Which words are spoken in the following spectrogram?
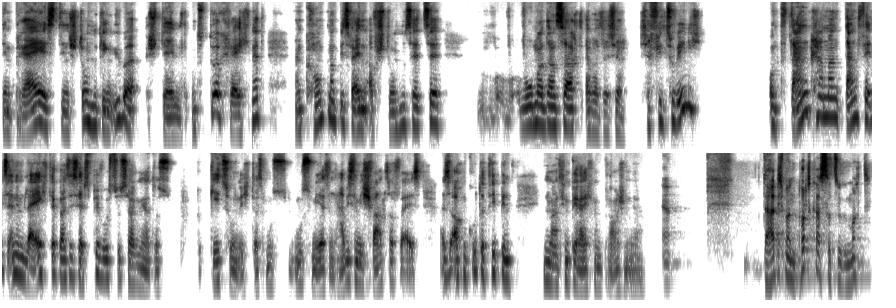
den Preis den Stunden gegenüberstellt und durchrechnet, dann kommt man bisweilen auf Stundensätze, wo, wo man dann sagt, aber das ist ja, ist ja viel zu wenig. Und dann kann man, dann fällt es einem leichter, quasi selbstbewusst zu sagen, ja, das geht so nicht, das muss, muss mehr sein. Habe ich es nämlich schwarz auf weiß. Also auch ein guter Tipp in, in manchen Bereichen und Branchen, ja. ja. Da hatte ich mal einen Podcast dazu gemacht,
